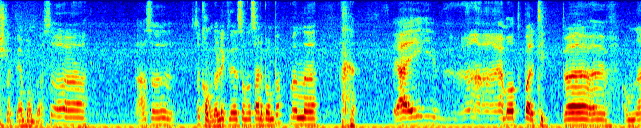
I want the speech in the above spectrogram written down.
slipper vi en bombe, så Ja, så, så kom det vel ikke som noe særlig bombe, men uh, jeg Jeg må bare tippe eh, om det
